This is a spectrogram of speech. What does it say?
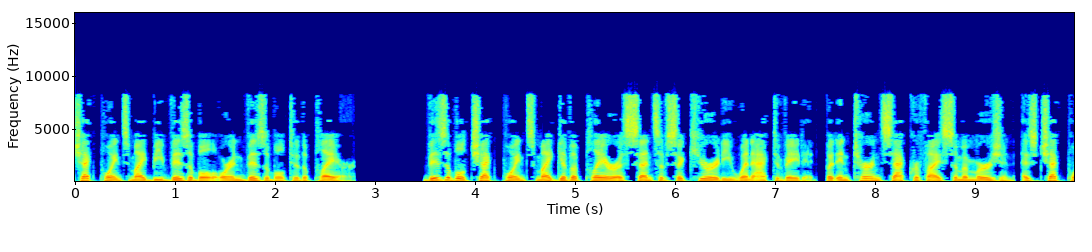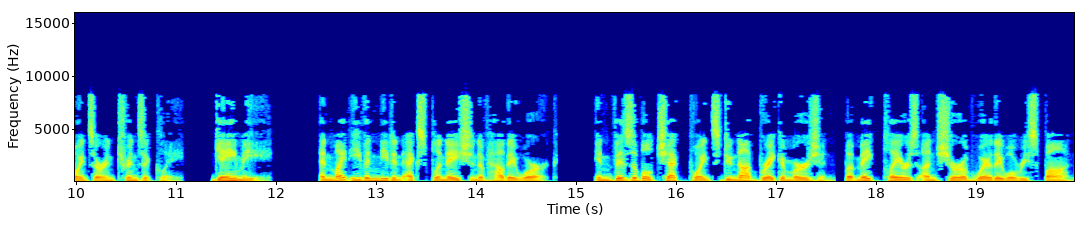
Checkpoints might be visible or invisible to the player. Visible checkpoints might give a player a sense of security when activated, but in turn sacrifice some immersion, as checkpoints are intrinsically «gamey» and might even need an explanation of how they work. Invisible checkpoints do not break immersion, but make players unsure of where they will respawn.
